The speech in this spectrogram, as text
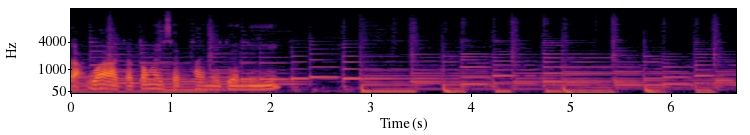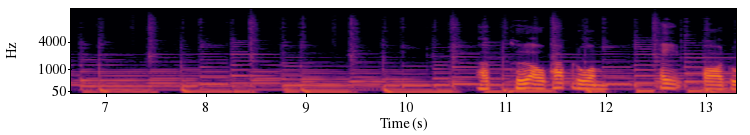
กะว่าจะต้องให้เสร็จภายในเดือนนี้ครับคือเอาภาพรวมให้พอดู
